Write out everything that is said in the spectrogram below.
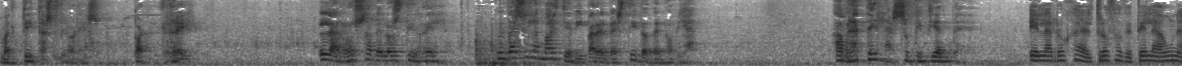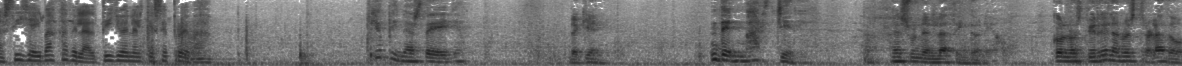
Malditas flores. Para el rey. La rosa de los Tyrrell. Dásela a Marjorie para el vestido de novia. Habrá tela suficiente. Él arroja el trozo de tela a una silla y baja del altillo en el que se prueba. ¿Qué opinas de ella? ¿De quién? De Marjorie. Es un enlace idóneo. Con los Tyrell a nuestro lado,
